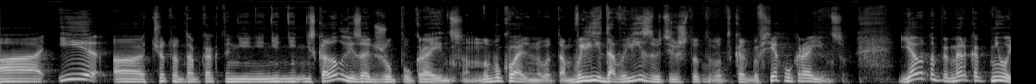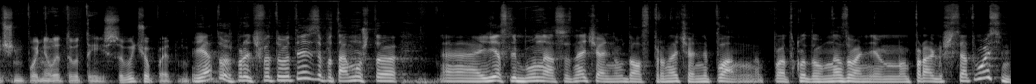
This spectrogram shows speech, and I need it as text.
а, и а, что-то там как-то не, не, не, не сказал лизать жопу украинцам, ну буквально вот там, выли, да, вылизывать или что-то, вот как бы всех украинцев. Я вот, например, как не очень понял этого тезиса. Вы что по этому? Я тоже против этого тезиса, потому что э, если бы у нас изначально удался первоначальный план под кодовым названием «Прага-68», э,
